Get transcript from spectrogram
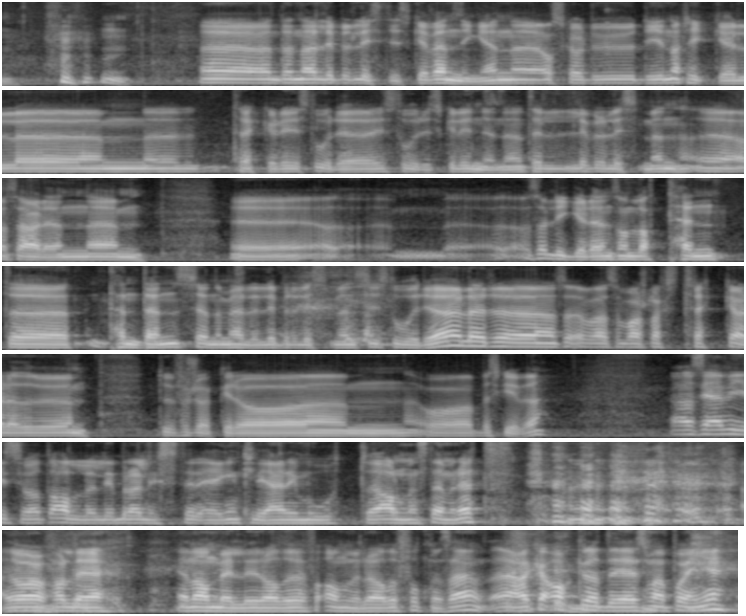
Den denne liberalistiske vendingen eh, Oskar, du, din artikkel uh, trekker de store historiske linjene til liberalismen. Uh, altså er det en eh, eh, altså Ligger det en sånn latent eh, tendens gjennom hele liberalismens historie? Eller eh, altså, altså, hva slags trekk er det du, du forsøker å, eh, å beskrive? Altså, jeg viser jo at alle liberalister egentlig er imot uh, allmenn stemmerett. det var i hvert fall det en anmelder hadde, anmelder hadde fått med seg. Det er ikke akkurat det som er poenget.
